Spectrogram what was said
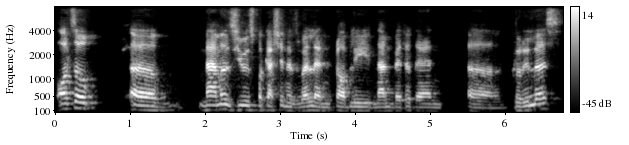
also, mammals use percussion as well, and probably none better than gorillas.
